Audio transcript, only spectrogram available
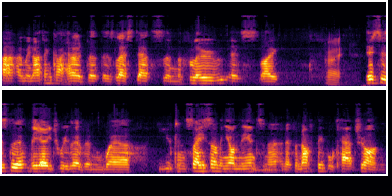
Uh, I mean, I think I heard that there's less deaths than the flu. It's like Right. this is the the age we live in where you can say something on the internet, and if enough people catch on,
